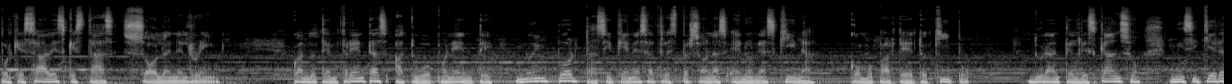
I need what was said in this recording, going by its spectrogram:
porque sabes que estás solo en el ring. Cuando te enfrentas a tu oponente, no importa si tienes a tres personas en una esquina como parte de tu equipo. Durante el descanso, ni siquiera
